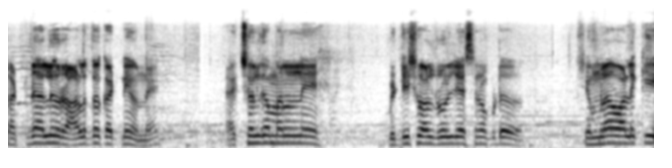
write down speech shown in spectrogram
కట్టడాలు రాళ్ళతో కట్టినవి ఉన్నాయి. యాక్చువల్గా మనల్ని బ్రిటిష్ వాళ్ళు రూల్ చేస్తున్నప్పుడు షిమ్లా వాళ్ళకి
